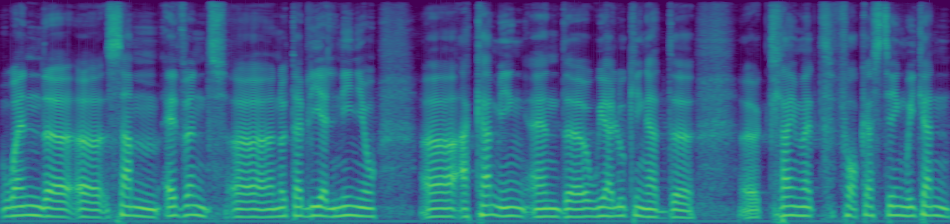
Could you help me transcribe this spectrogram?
when the, uh, some events, uh, notably El Nino, uh, are coming and uh, we are looking at the uh, climate forecasting, we can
